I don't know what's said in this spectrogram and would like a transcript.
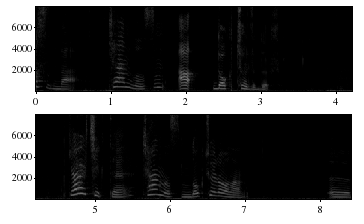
aslında a- doktorudur. Gerçekte Candace'ın doktoru olan e,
